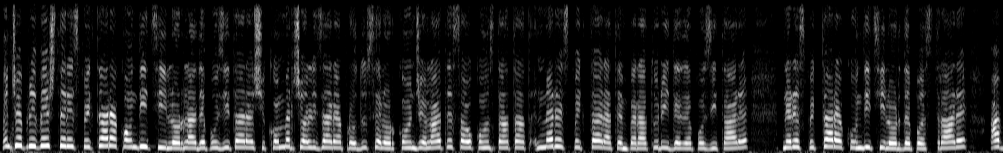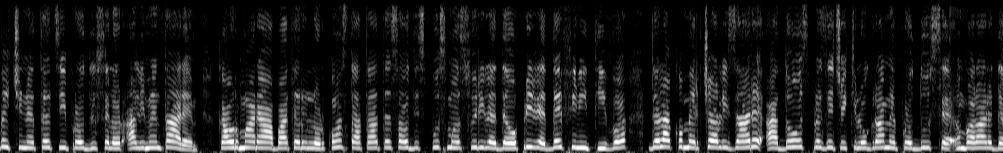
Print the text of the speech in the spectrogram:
În ce privește respectarea condițiilor la depozitarea și comercializarea produselor congelate, s-au constatat nerespectarea temperaturii de depozitare, nerespectarea condițiilor de păstrare a vecinătății produselor alimentare. Ca urmare a abaterilor constatate, s-au dispus măsurile de oprire definitivă de la comercializare a 12 kg produse în valoare de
